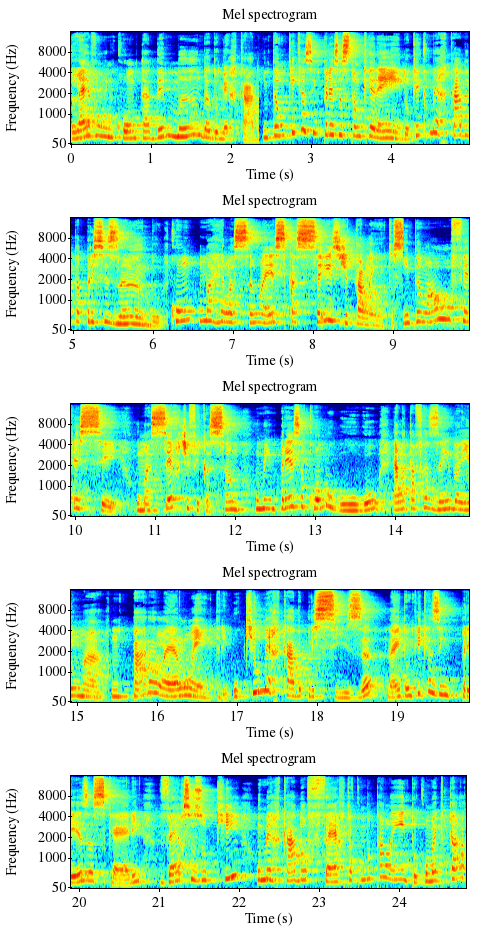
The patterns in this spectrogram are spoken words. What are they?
levam em conta a demanda do mercado. Então, o que, que as empresas estão querendo? O que, que o mercado está precisando? Com uma relação à escassez de talentos. Então, ao oferecer uma certificação, uma empresa como o Google, ela está fazendo aí uma, um paralelo entre o que o mercado precisa, né? Então, o que, que as empresas querem versus o que o mercado oferta como talento, como é que está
